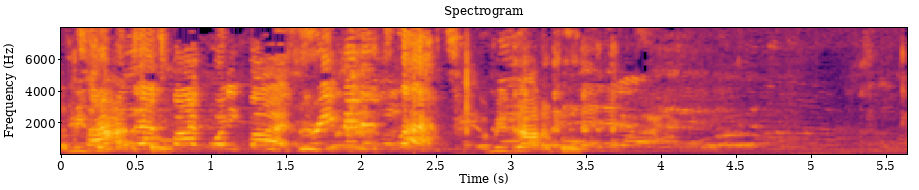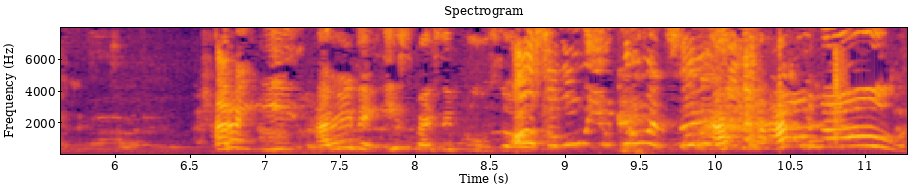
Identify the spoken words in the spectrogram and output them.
Let me Time drive the death. boat. Five forty-five. Three minutes left. Let me drive the boat. I don't eat. I don't even eat spicy food, so Oh, so what were you doing, sis? I, I don't know.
